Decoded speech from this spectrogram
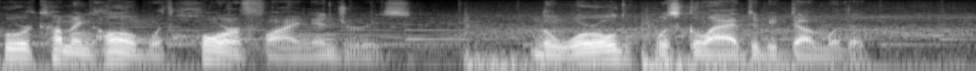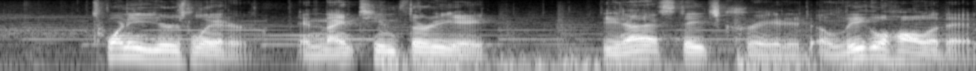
who were coming home with horrifying injuries. The world was glad to be done with it. 20 years later, in 1938, the United States created a legal holiday,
